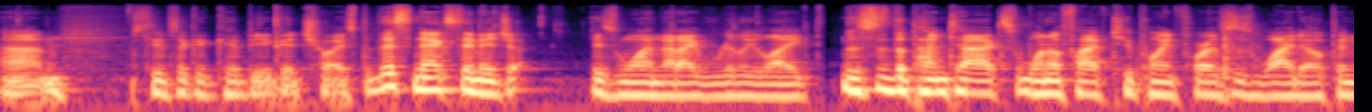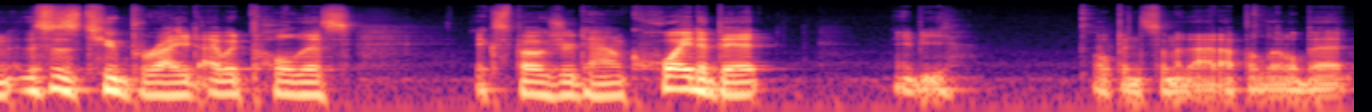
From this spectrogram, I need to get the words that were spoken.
Um, seems like it could be a good choice. But this next image is one that I really liked. This is the Pentax 105 2.4. This is wide open. This is too bright. I would pull this exposure down quite a bit. Maybe open some of that up a little bit.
